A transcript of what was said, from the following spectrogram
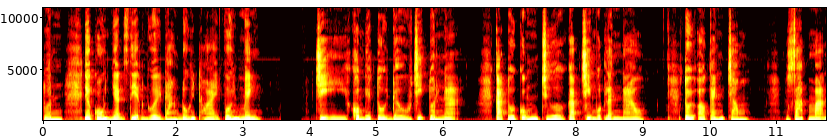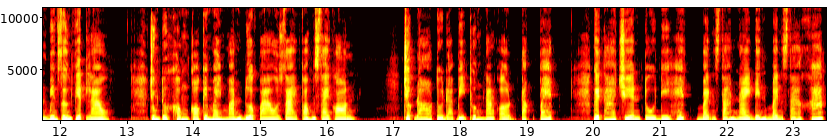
Tuân như cố nhận diện người đang đối thoại với mình. Chị không biết tôi đâu, chị Tuân ạ. À. Cả tôi cũng chưa gặp chị một lần nào. Tôi ở cánh trong, giáp mạn biên giới Việt-Lào. Chúng tôi không có cái may mắn được vào giải phóng Sài Gòn. Trước đó tôi đã bị thương nặng ở Đắc Pét. Người ta chuyển tôi đi hết bệnh xá này đến bệnh xá khác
